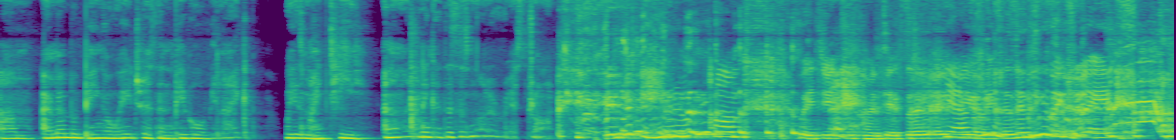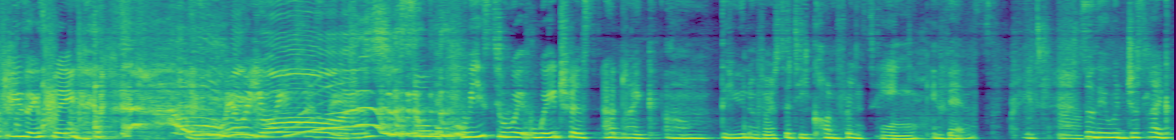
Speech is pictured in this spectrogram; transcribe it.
Um, I remember being a waitress and people would be like, "Where's my tea?" And I'm like, "Nigga, this is not a restaurant." you know? Um, Wait, do you need context? yeah, Yeah, please, please explain. please explain. Where were you so we used to wait, waitress at like um, the university conferencing events, right? So they would just like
